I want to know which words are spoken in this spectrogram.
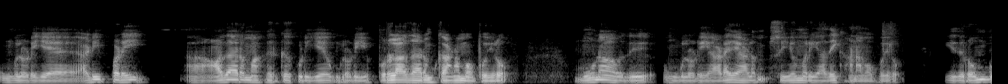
உங்களுடைய அடிப்படை ஆதாரமாக இருக்கக்கூடிய உங்களுடைய பொருளாதாரம் காணாமல் போயிடும் மூணாவது உங்களுடைய அடையாளம் சுயமரியாதை காணாமல் போயிடும் இது ரொம்ப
